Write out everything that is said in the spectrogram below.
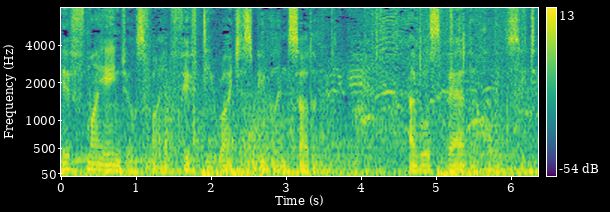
If my angels find 50 righteous people in Sodom, I will spare the whole city.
